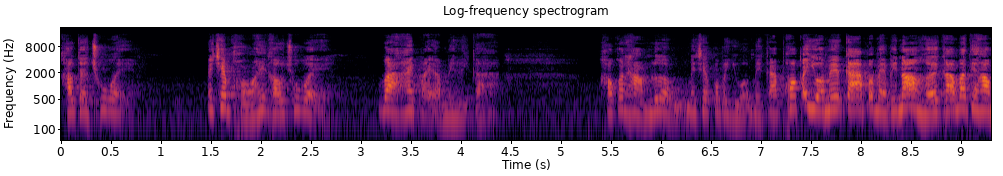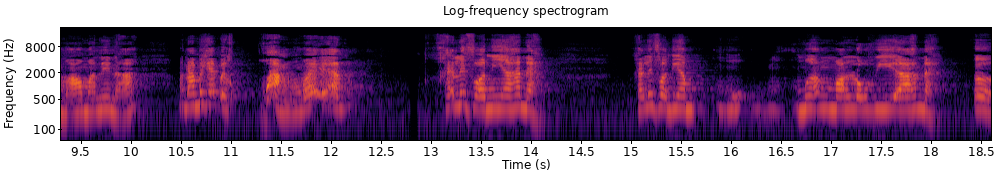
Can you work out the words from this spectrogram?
เขาจะช่วย ไม่ใช่ขอให้เขาช่วย ว่าให้ไปอเมริกาเขาก็ทำเรื่องไม่ใช่ก็ไปอยู่อเมริกาพอไปอยู่อเมริกาป้าแม่พี่น้องเฮ้ยครับว่าที่เขามาเอามันนี่นะมันน่าไม่ใช่ไปขวางไว้อันแคลิฟอร์เนียฮะเนี่ยแคลิฟอร์เนีย เมืองมอนโลเวียฮะเนี่ยเออ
